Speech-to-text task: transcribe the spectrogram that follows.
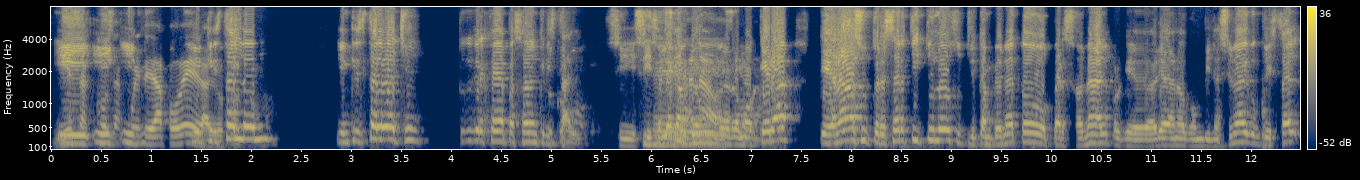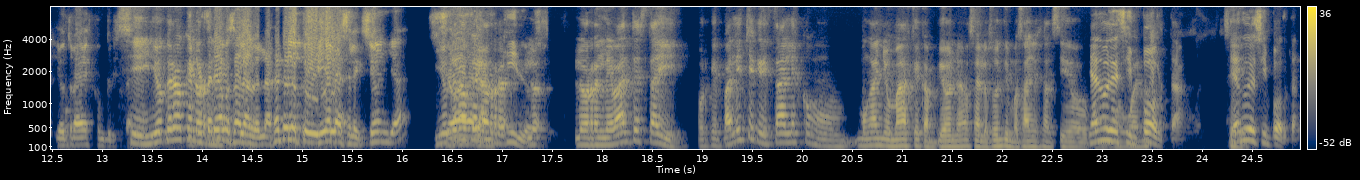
Y, Y- esas y- cosas y- pues le da Y poder en a los Cristal. Dani, y en Cristal Bache, ¿Tú qué crees que haya pasado en Cristal? Si, si Sí, salía sí, campeón de sí, Mosquera, que ganaba su tercer título, su tricampeonato personal, porque habría ganado con Binacional, con Cristal y otra vez con Cristal. Sí, yo creo que ¿De qué lo, estaríamos hablando? ¿La gente lo pediría a la selección ya? yo Se creo que lo, re- lo- lo relevante está ahí, porque Paleche Cristal es como un año más que campeona, o sea, los últimos años han sido... Ya no les buenos. importa. Sí. Ya no les importa.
